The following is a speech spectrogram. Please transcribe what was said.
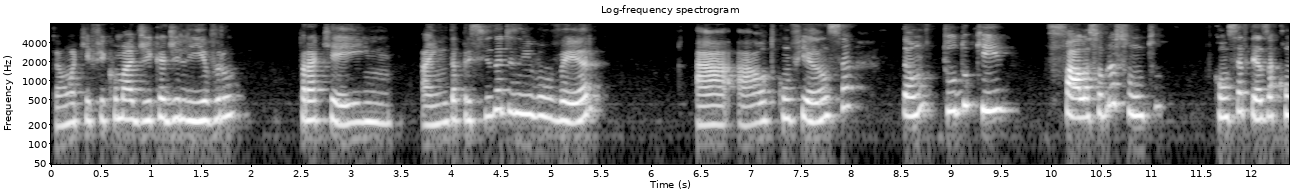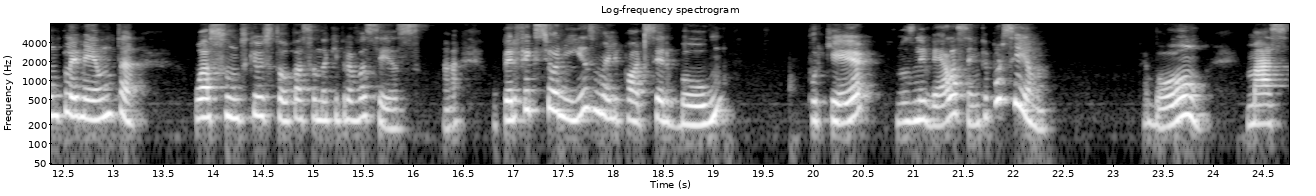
Então, aqui fica uma dica de livro para quem ainda precisa desenvolver a, a, autoconfiança. Então, tudo que fala sobre o assunto, com certeza complementa o assunto que eu estou passando aqui para vocês. Tá? O perfeccionismo ele pode ser bom, porque nos nivela sempre por cima é bom, mas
